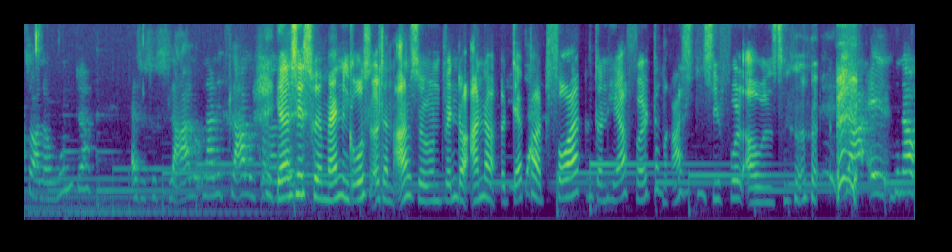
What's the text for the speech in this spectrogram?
so einer runter. Also so Slalom, nein, nicht Slalom, sondern. ja, es ist bei meinen Großeltern auch so. Und wenn da einer deppert fährt und dann herfällt, dann rasten sie voll aus. Ja, ey, genau.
